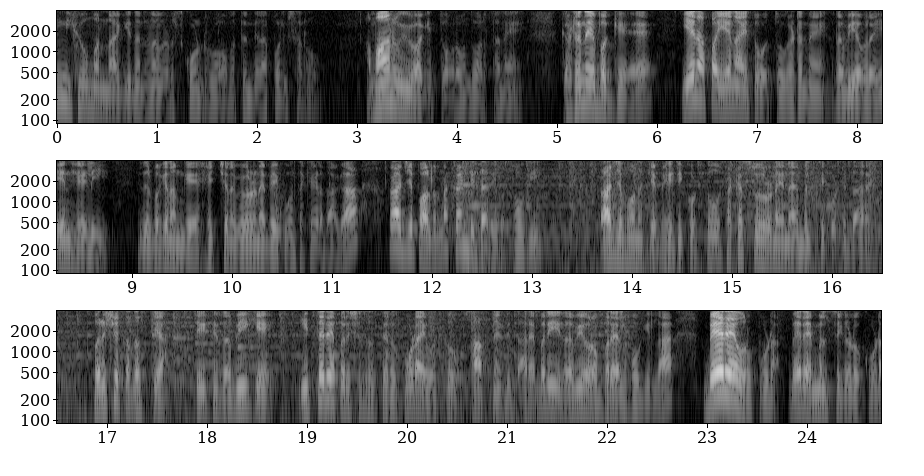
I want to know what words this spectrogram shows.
ಇನ್ಹ್ಯೂಮನ್ ಆಗಿ ನನ್ನನ್ನು ನಡೆಸ್ಕೊಂಡ್ರು ಅವತ್ತಿನ ದಿನ ಪೊಲೀಸರು. ಅಮಾನವೀಯವಾಗಿತ್ತು ಅವರ ಒಂದು ವರ್ತನೆ. ಘಟನೆ ಬಗ್ಗೆ ಏನಪ್ಪ, ಏನಾಯಿತು ಅವತ್ತು ಘಟನೆ? ರವಿ ಅವರೇ ಏನು ಹೇಳಿ? ಇದ್ರ ಬಗ್ಗೆ ನಮಗೆ ಹೆಚ್ಚಿನ ವಿವರಣೆ ಬೇಕು ಅಂತ ಕೇಳಿದಾಗ ರಾಜ್ಯಪಾಲರನ್ನ ಕಂಡಿದ್ದಾರೆ ಇವತ್ತು ಹೋಗಿ. ರಾಜಭವನಕ್ಕೆ ಭೇಟಿ ಕೊಟ್ಟು ಸಾಕಷ್ಟು ವಿವರಣೆಯನ್ನು ಎಂ ಎಲ್ ಸಿ ಕೊಟ್ಟಿದ್ದಾರೆ. ಪರಿಷತ್ ಸದಸ್ಯ ಸಿ ಟಿ ರವಿಗೆ ಇತರೆ ಪರಿಷತ್ ಸದಸ್ಯರು ಕೂಡ ಇವತ್ತು ಸಾಥ್ ನೀಡಿದ್ದಾರೆ. ಬರೀ ರವಿಯವರೊಬ್ಬರೇ ಅಲ್ಲಿ ಹೋಗಿಲ್ಲ. ಬೇರೆಯವರು ಕೂಡ, ಬೇರೆ ಎಂ ಎಲ್ ಸಿಗಳು ಕೂಡ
